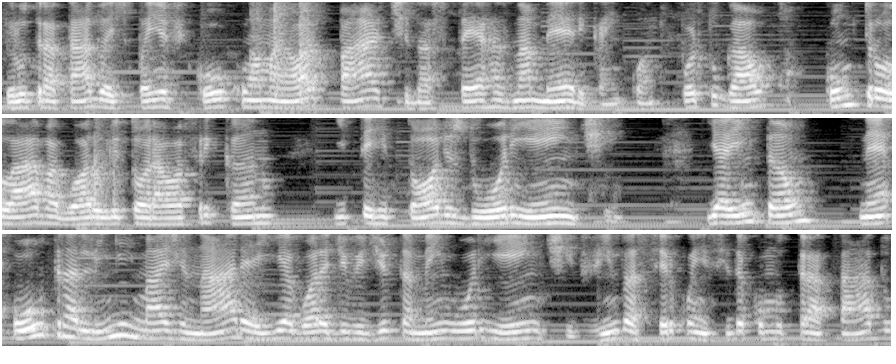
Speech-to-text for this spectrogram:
Pelo tratado, a Espanha ficou com a maior parte das terras na América, enquanto Portugal controlava agora o litoral africano e territórios do Oriente. E aí então, né, outra linha imaginária ia agora dividir também o Oriente, vindo a ser conhecida como Tratado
